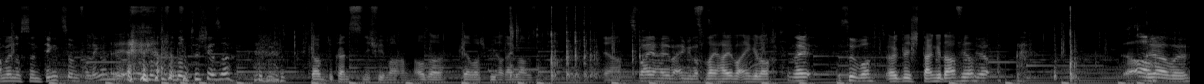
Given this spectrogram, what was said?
Haben wir noch so ein Ding zum Verlängern unter dem Tisch hier so? Ich glaube, du kannst nicht viel machen, außer selber spielen, reinmamsen. Ja, Zwei halbe eingelocht. zwei halbe eingelocht. Nee, super. Wirklich, danke dafür. Ja. Oh. Jawohl.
